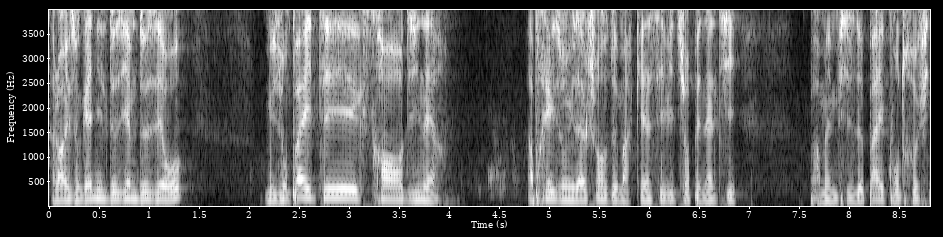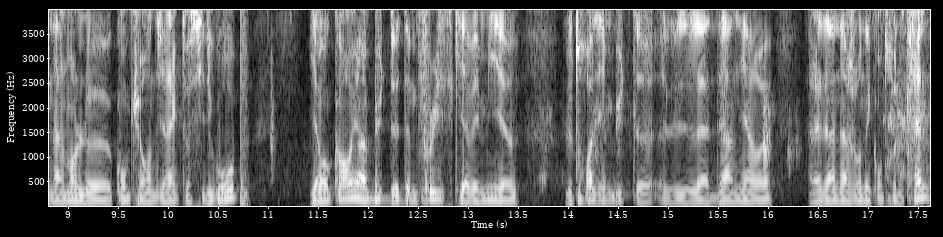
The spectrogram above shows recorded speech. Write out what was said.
alors, ils ont gagné le deuxième 2-0, mais ils n'ont pas été extraordinaires. Après, ils ont eu la chance de marquer assez vite sur penalty par Memphis Depay contre finalement le concurrent direct aussi du groupe. Il y a encore eu un but de Dumfries qui avait mis le troisième but à la dernière journée contre l'Ukraine.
